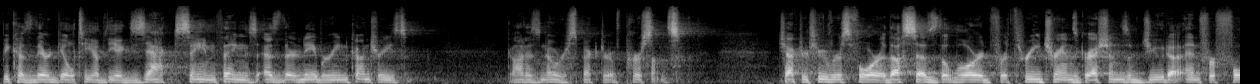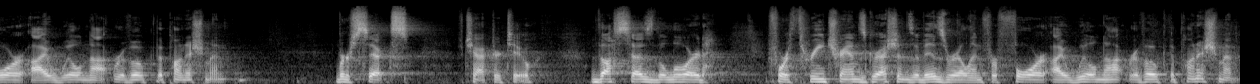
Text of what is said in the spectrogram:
because they're guilty of the exact same things as their neighboring countries. God is no respecter of persons. Chapter 2, verse 4 Thus says the Lord, for three transgressions of Judah, and for four I will not revoke the punishment. Verse 6 of chapter 2 Thus says the Lord, for three transgressions of Israel, and for four I will not revoke the punishment.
